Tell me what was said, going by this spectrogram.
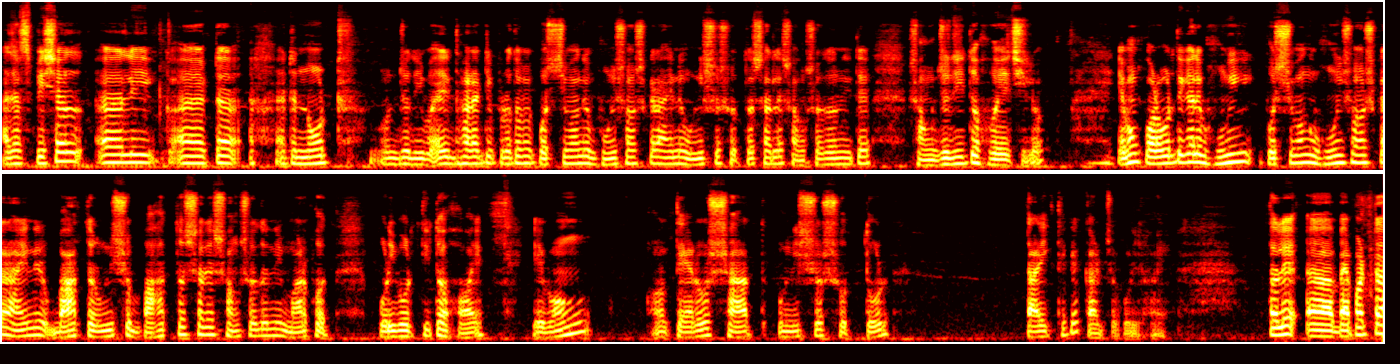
আচ্ছা স্পেশালি একটা একটা নোট যদি, এই ধারাটি প্রথমে পশ্চিমবঙ্গে ভূমি সংস্কার আইনে উনিশশো সত্তর সালে সংশোধনীতে সংযোজিত হয়েছিল। এবং পরবর্তীকালে ভূমি, পশ্চিমবঙ্গ ভূমি সংস্কার আইনের বাহাত্তর, উনিশশো বাহাত্তর সালের সংশোধনী মারফত পরিবর্তিত হয় এবং তেরো সাত উনিশশো সত্তর তারিখ থেকে কার্যকরী হয়। তাহলে ব্যাপারটা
